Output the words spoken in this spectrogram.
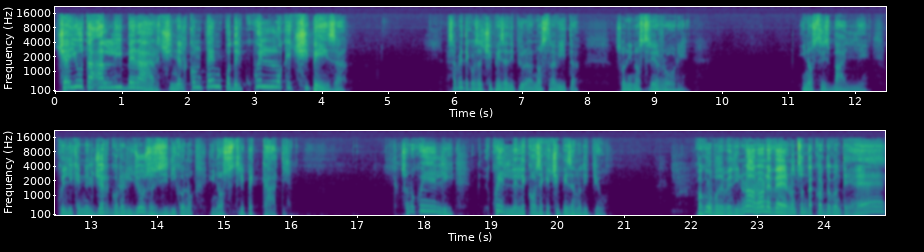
ci aiuta a liberarci nel contempo di quello che ci pesa. Sapete cosa ci pesa di più nella nostra vita? Sono i nostri errori, i nostri sbagli, quelli che nel gergo religioso si dicono i nostri peccati. Sono quelli, quelle le cose che ci pesano di più. Qualcuno potrebbe dire no, non è vero, non sono d'accordo con te. Eh,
